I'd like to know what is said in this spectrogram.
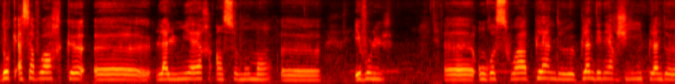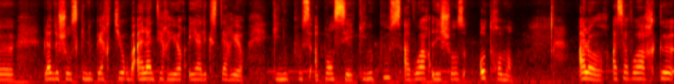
Donc à savoir que la lumière en ce moment évolue. Euh, on reçoit plein de plein d'énergie, plein de, plein de choses qui nous perturbent à l'intérieur et à l'extérieur, qui nous poussent à penser, qui nous poussent à voir les choses autrement. Alors, à savoir que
